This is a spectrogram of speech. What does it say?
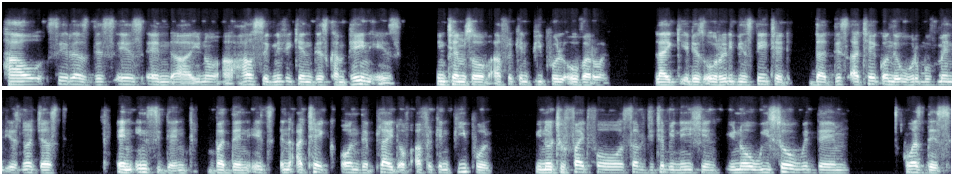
how serious this is and uh, you know uh, how significant this campaign is in terms of African people overall. Like it has already been stated that this attack on the Uhuru movement is not just an incident, but then it's an attack on the plight of African people, you know, to fight for self-determination. You know, we saw with them, what's this?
